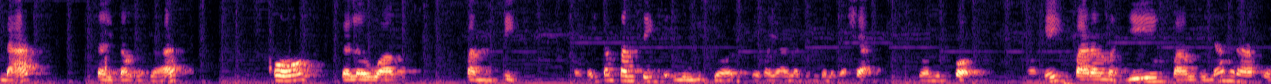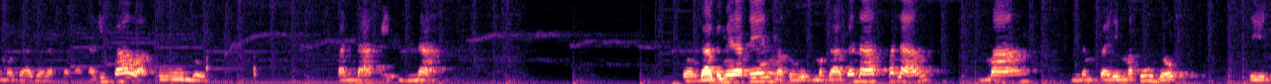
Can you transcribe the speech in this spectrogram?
last, salitang ugat, o dalawang pantig. So, may isang pantig na inulit doon, so kaya naging dalawa siya. So, yun po. Okay? Para maging pang hinaharap o magaganap na. Halimbawa, tulog. Panlapit na. So, ang gagawin natin, matu- magaganap pa lang, ma, yun ang pwedeng matulog. So, yun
